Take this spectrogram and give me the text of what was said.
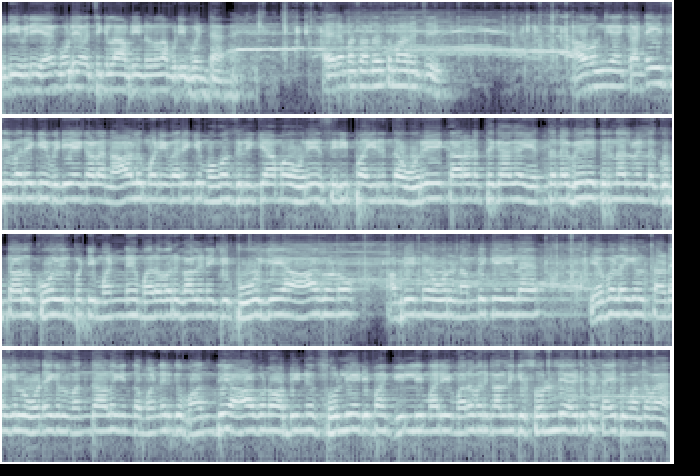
விடிய விடிய என் கூடயே வச்சுக்கலாம் அப்படின்றதெல்லாம் முடிவு பண்ணிட்டேன். அது ரொம்ப சந்தோஷமாக இருந்துச்சு. அவங்க கடைசி வரைக்கும் விடிய கால நாலு மணி வரைக்கும் முகம் சிலிக்காமல் ஒரே சிரிப்பாக இருந்த ஒரே காரணத்துக்காக எத்தனை பேர் திருநெல்வேலியில் கூப்பிட்டாலும் கோயில்பட்டி மண் மரவர் காலனிக்கு போயே ஆகணும் அப்படின்ற ஒரு நம்பிக்கையில் எவ்வளைகள் தடைகள் உடைகள் வந்தாலும் இந்த மண்ணிற்கு வந்தே ஆகணும் அப்படின்னு சொல்லி அடிப்பான். கிள்ளி மாதிரி மரவர் காலனிக்கு சொல்லி அடித்த டயத்துக்கு வந்தவன்.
